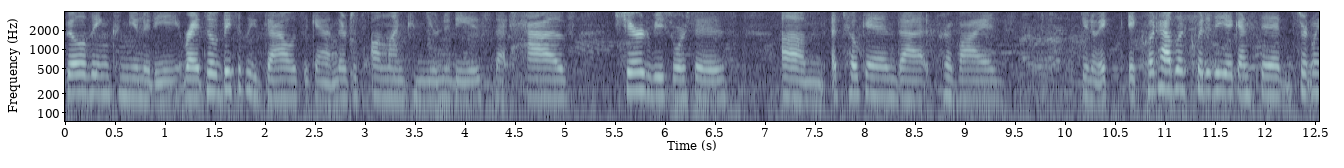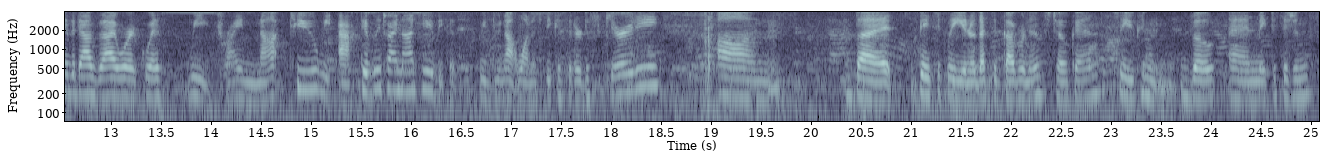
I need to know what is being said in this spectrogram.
building community, right? So basically, DAOs again, they're just online communities that have shared resources, um, a token that provides, you know, it, it could have liquidity against it. Certainly, the DAOs that I work with, we try not to, we actively try not to because we do not want it to be considered a security. Um, but basically, you know, that's a governance token, so you can vote and make decisions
